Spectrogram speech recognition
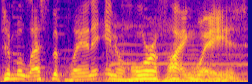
to molest the planet in horrifying ways.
